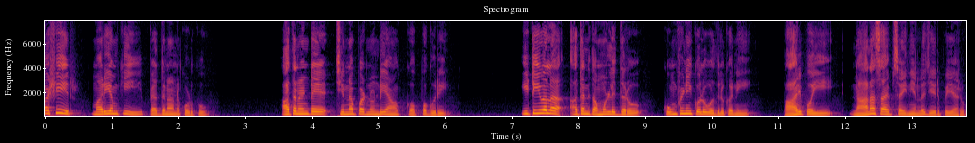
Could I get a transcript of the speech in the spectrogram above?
బషీర్ మరియంకి పెద్దనాన్న కొడుకు. అతనంటే చిన్నప్పటి నుండి ఆమె గొప్ప గురి. ఇటీవల అతని తమ్ముళ్ళిద్దరూ కుంఫిణీ కొలు వదులుకొని పారిపోయి నానాసాహెబ్ సైన్యంలో చేరిపోయారు.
